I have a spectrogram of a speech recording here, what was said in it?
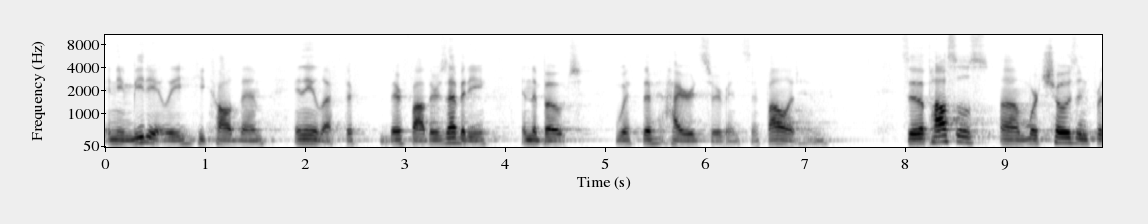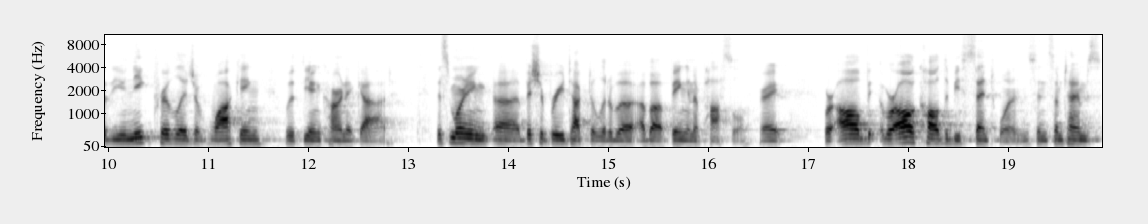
And immediately he called them, and they left their, their father Zebedee in the boat with the hired servants and followed him. So the apostles um, were chosen for the unique privilege of walking with the incarnate God. This morning, uh, Bishop Reed talked a little bit about being an apostle, right? We're all, we're all called to be sent ones. And sometimes,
